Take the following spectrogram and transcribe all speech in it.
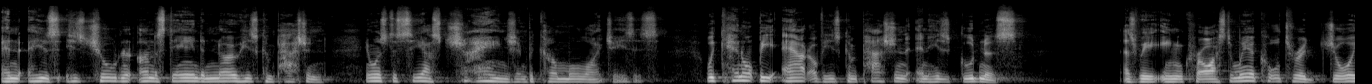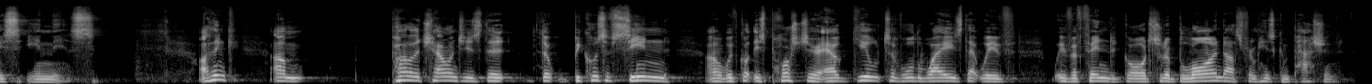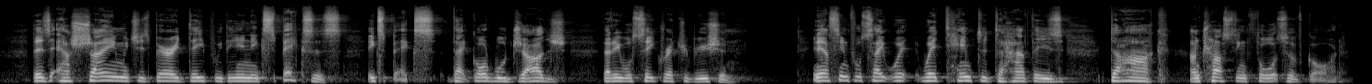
and his, his children understand and know his compassion. He wants to see us change and become more like Jesus. We cannot be out of his compassion and his goodness as we're in Christ, and we are called to rejoice in this. I think um, part of the challenge is that, that because of sin, uh, we've got this posture, our guilt of all the ways that we've, we've offended God sort of blind us from his compassion. There's our shame, which is buried deep within, expects us, expects that God will judge, that He will seek retribution. In our sinful state, we're, we're tempted to have these dark, untrusting thoughts of God.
